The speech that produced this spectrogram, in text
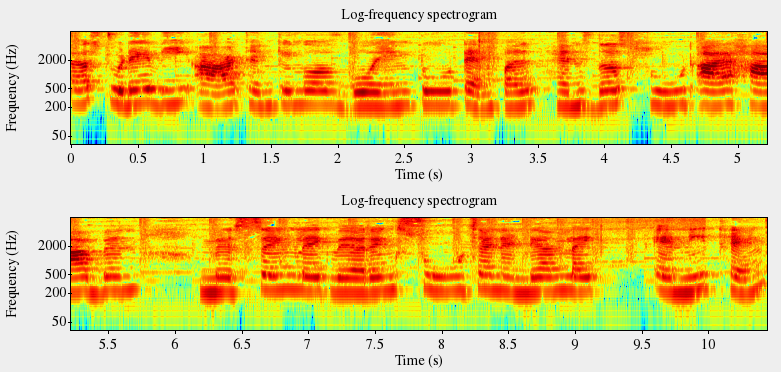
As today we are thinking of going to temple hence the suit. I have been missing like wearing suits in Indian like anything.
